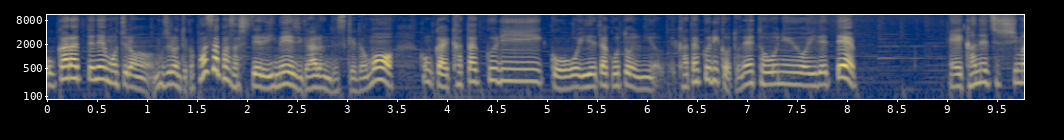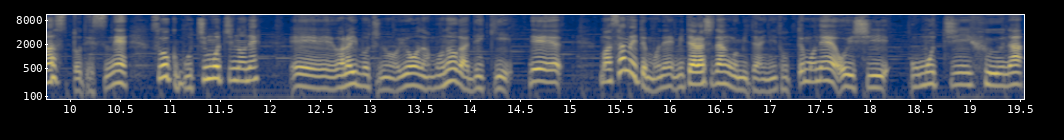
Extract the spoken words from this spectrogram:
おからってねもちろんもちろんというかパサパサしてるイメージがあるんですけども今回片栗粉を入れたことによって片栗粉とね豆乳を入れて、えー、加熱しますとですねすごくもちもちのね、えわらび餅のようなものができでまあ、冷めてもねみたらし団子みたいにとってもね美味しいお餅風な、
